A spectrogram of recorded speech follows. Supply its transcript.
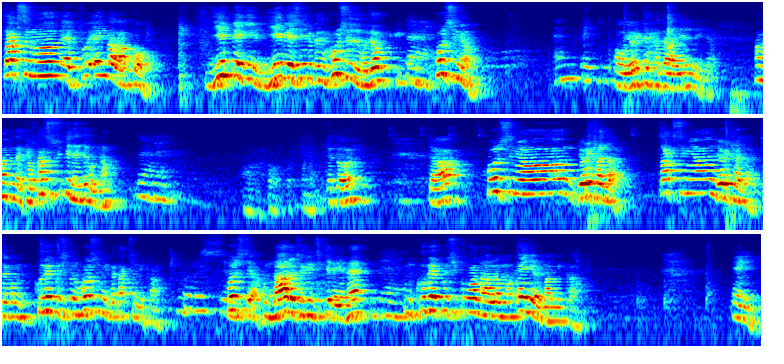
작으면 fn과 같고 2n 빼기 2에 비해서 1에 비해서 홀수죠, 그죠? 네. 홀수면 N 빼기 어, 이렇게 하자 이런 얘기야. 아 맞다, 나 교과서 숙제 낸 적 없나? 네. 네, 어, 어, 어쨌든 자 홀수면 이렇게 하자. 짝수면 이렇게 하자. 지금 990은 홀수입니까, 짝수입니까? 홀수 홀수야. 그럼 나를 적용시켜야 되겠네. 네, 그럼 999가 나오려면 n이 얼마입니까? n이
